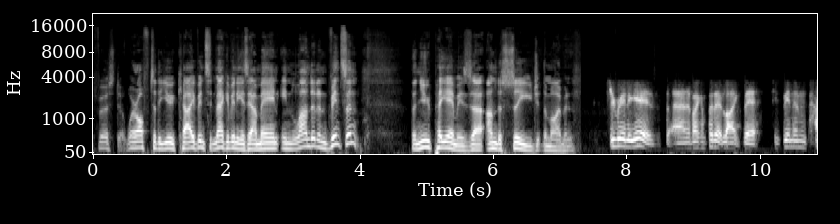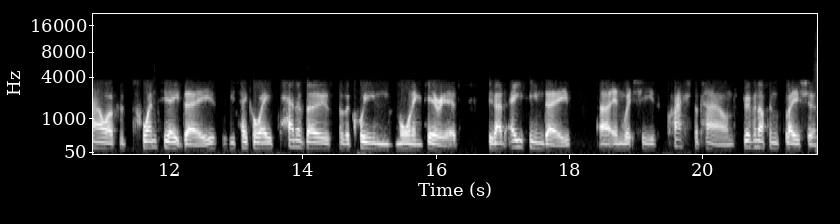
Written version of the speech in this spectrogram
First, we're off to the UK. Vincent McAviney is our man in London. And Vincent, the new PM is uh, under siege at the moment. She really is. And if I can put it like this, she's been in power for 28 days. If you take away 10 of those for the Queen's mourning period, she's had 18 days uh, in which she's crashed the pound, driven up inflation,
